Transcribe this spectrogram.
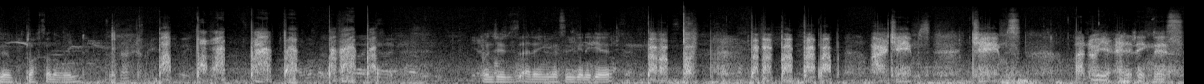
It blocks out the wind. when James is editing this, he's gonna hear. Hi James, James. I know you're editing this.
